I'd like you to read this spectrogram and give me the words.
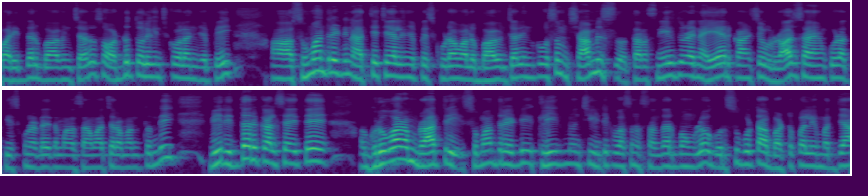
వారిద్దరు భావించారు. సో, అడ్డు తొలగించుకోవాలని చెప్పి సుమంత్ రెడ్డిని హత్య చేయాలని చెప్పేసి కూడా వాళ్ళు భావించారు. ఇందుకోసం షామిల్స్ తన స్నేహితుడైన ఏఆర్ కానిస్టేబుల్ రాజు సహాయం కూడా తీసుకున్నట్లయితే మనకు సమాచారం అందుతుంది. వీరిద్దరు కలిసి అయితే గురువారం రాత్రి సుమంత్ రెడ్డి క్లినిక్ నుంచి ఇంటికి వస్తున్న సందర్భంలో గురుసుగుట్ట, బట్టుపల్లి మధ్య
